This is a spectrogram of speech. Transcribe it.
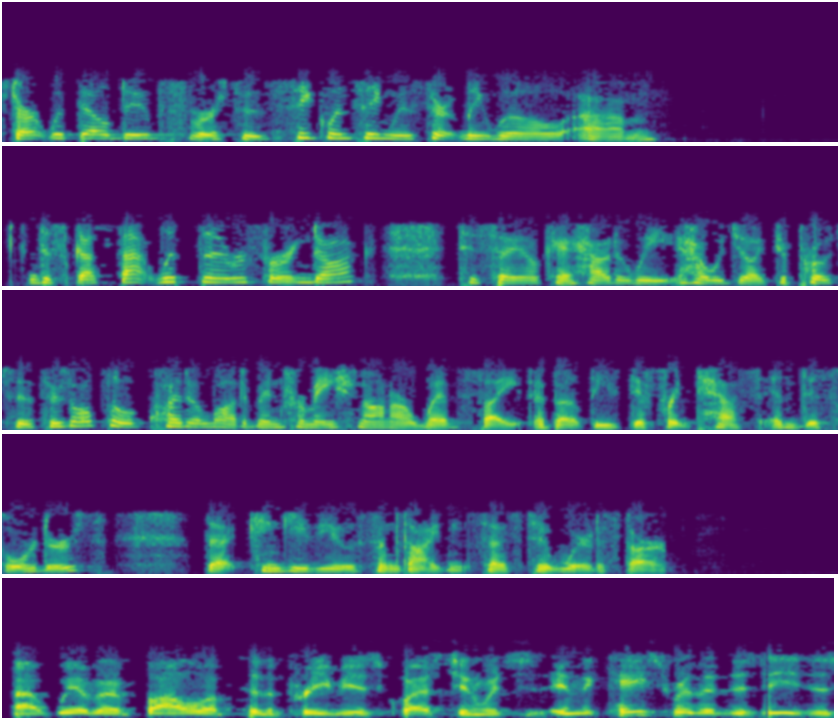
start with del-dupes versus sequencing, we certainly will um, discuss that with the referring doc to say, okay, how do we, how would you like to approach this? There's also quite a lot of information on our website about these different tests and disorders that can give you some guidance as to where to start. Uh, we have a follow-up to the previous question, which is in the case where the disease is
